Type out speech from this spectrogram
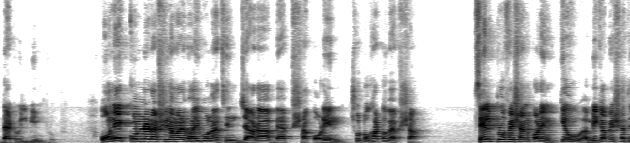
দ্যাট উইল বি ইমপ্রুভ অনেক কন্যা রাশির আমার ভাই বোন আছেন, যারা ব্যবসা করেন, ছোটোখাটো ব্যবসা সেলফ প্রফেশন করেন, কেউ মেকআপের সাথে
